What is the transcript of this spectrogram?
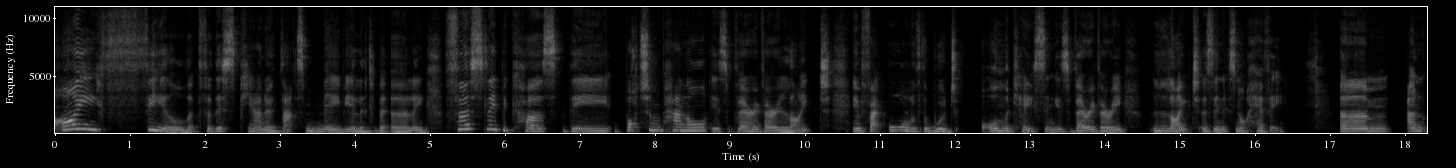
I feel that for this piano that's maybe a little bit early. Firstly because the bottom panel is very very light. In fact all of the wood on the casing is very very light as in it's not heavy. Um, and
